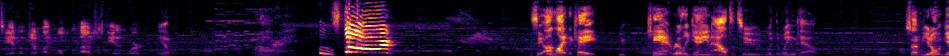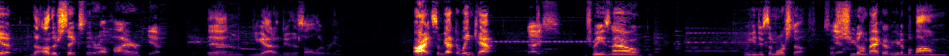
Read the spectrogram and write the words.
So you have to jump like multiple times just to get it to work. Yep. Alright. Star! See, unlike the cape, you can't really gain altitude with the wing cap. So if you don't get the other six that are up higher, Yeah. then you got to do this all over again. All right, so we got the wing cap, Nice. which means now we can do some more stuff. So Yeah. shoot on back over here to Bomb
